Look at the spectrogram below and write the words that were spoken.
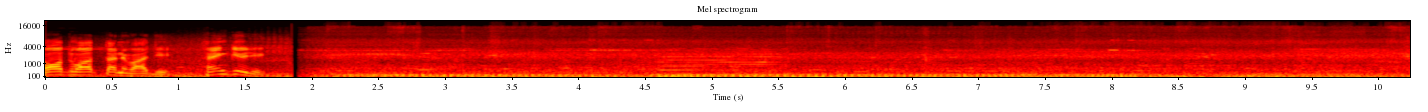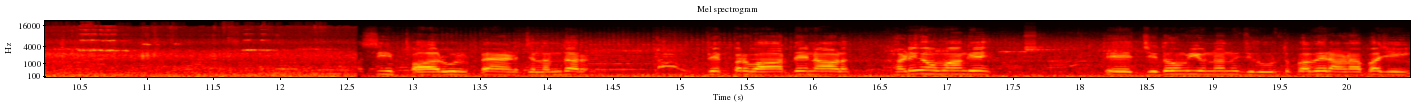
ਬਹੁਤ ਬਹੁਤ ਧੰਨਵਾਦ ਜੀ। ਥੈਂਕ ਯੂ ਜੀ। ਅਸੀਂ ਪਾਰੂਲ ਭੈਣ ਜਲੰਧਰ ਦੇ ਪਰਿਵਾਰ ਦੇ ਨਾਲ ਖੜੇ ਹੋਵਾਂਗੇ ਤੇ ਜਦੋਂ ਵੀ ਉਹਨਾਂ ਨੂੰ ਜ਼ਰੂਰਤ ਪਵੇ ਰਾਣਾ ਭਾਜੀ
